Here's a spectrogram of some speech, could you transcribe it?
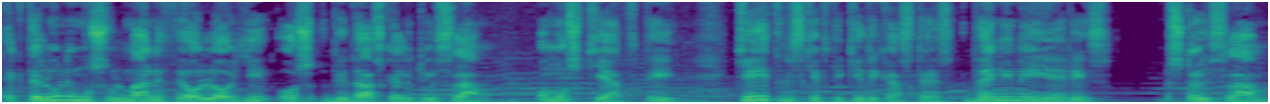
εκτελούν οι μουσουλμάνοι θεολόγοι ως διδάσκαλοι του Ισλάμ, όμως και αυτοί και οι θρησκευτικοί δικαστές δεν είναι ιερείς. Στο Ισλάμ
